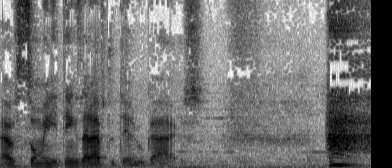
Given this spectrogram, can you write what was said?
I have so many things that I have to tell you guys. I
